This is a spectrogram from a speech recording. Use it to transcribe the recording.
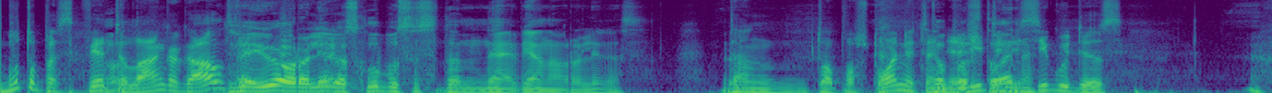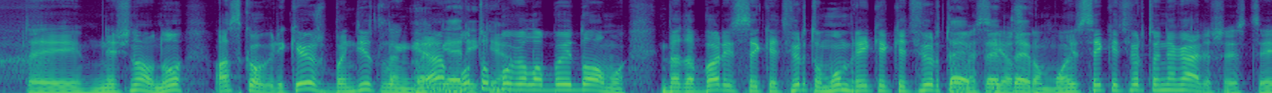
Būtų pasikvieti Nu, langą, gal Dviejų Eurolygos klubų susidam, ne, vieno Eurolygos. ten top 8, ten Top elitinis aštuoni. įgūdis. Tai nežinau, nu, Askau, reikėjo išbandyti langę, Langę būtų reikėjo. buvę labai įdomu, bet dabar jisai ketvirtų, mums reikia ketvirtų, Taip, mes taip, taip. ieškom, o jisai ketvirtų negali žaisti, tai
